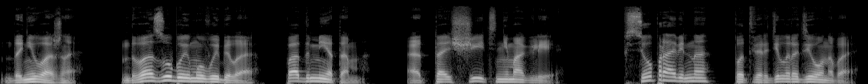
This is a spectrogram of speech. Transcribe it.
«Да неважно. Два зуба ему выбило. Под метом. Оттащить не могли. «Все правильно», — подтвердил Родионова.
